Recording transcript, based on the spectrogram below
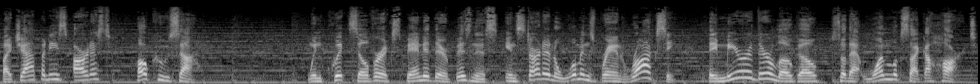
by Japanese artist Hokusai. When Quiksilver expanded their business and started a woman's brand Roxy, they mirrored their logo so that one looks like a heart.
